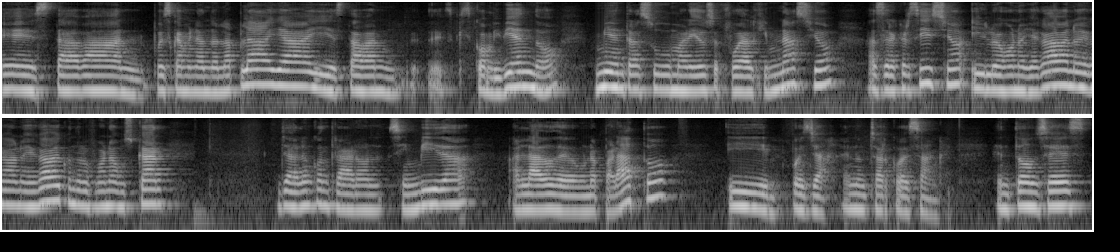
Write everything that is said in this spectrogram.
estaban pues caminando en la playa y estaban eh, conviviendo mientras su marido se fue al gimnasio a hacer ejercicio y luego no llegaba, no llegaba, no llegaba y cuando lo fueron a buscar ya lo encontraron sin vida al lado de un aparato y pues ya en un charco de sangre. Entonces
